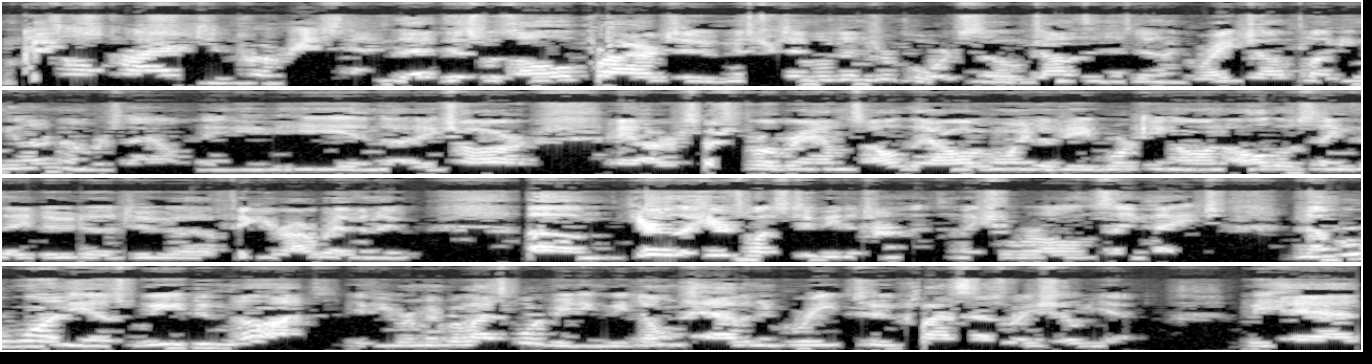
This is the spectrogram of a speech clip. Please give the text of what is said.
All prior to program staff. This was all prior to Mr. Templeton's report, so Jonathan has done a great job plugging in our numbers now, and he, he and uh, HR and our special programs, all they're all going to be working on all those things they do to to uh, figure our revenue. Um, here, the, here's what's to be determined to make sure we're all on the same page. Number one is we do not, if you remember last board meeting, we don't have an agreed to class size ratio yet. We had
